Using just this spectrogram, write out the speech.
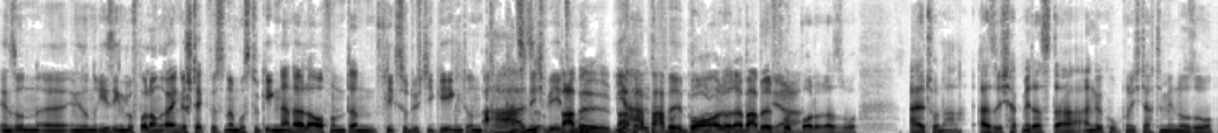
in so einen äh, in so einen riesigen Luftballon reingesteckt wirst und dann musst du gegeneinander laufen und dann fliegst du durch die Gegend und Ah, kannst dir nicht wehtun. Bubble- ja, Bubble Bubble Football. Ball oder Bubble Ja. Football oder so. Altona. Also ich habe mir das da angeguckt und ich dachte mir nur so,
